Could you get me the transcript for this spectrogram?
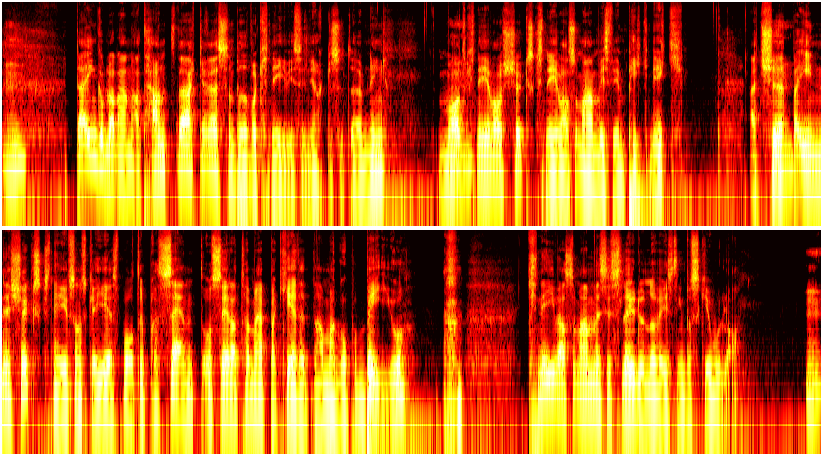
Mm. Där ingår bland annat hantverkare som behöver kniv i sin yrkesutövning, matknivar och köksknivar som används vid en picknick, att köpa in en kökskniv som ska ges bort i present och sedan ta med paketet när man går på bio. Knivar som används i slöjdundervisning på skolor. Mm.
